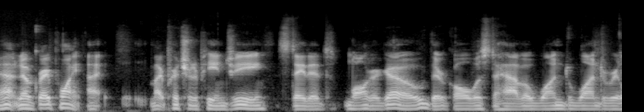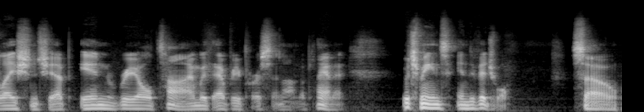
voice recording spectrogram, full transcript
Yeah, no, great point. I, Mike Pritchard of P&G stated long ago their goal was to have a one-to-one relationship in real time with every person on the planet, which means individual. So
